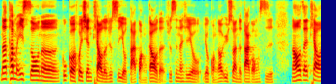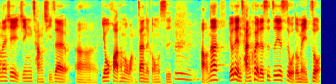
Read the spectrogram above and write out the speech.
那他们一搜呢，Google 会先跳的就是有打广告的，就是那些有有广告预算的大公司，然后再跳那些已经长期在呃优化他们网站的公司。嗯，好，那有点惭愧的是，这些事我都没做，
